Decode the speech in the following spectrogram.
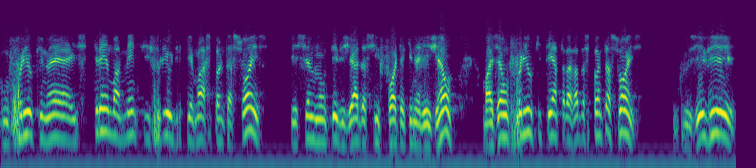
um frio que não é extremamente frio de queimar as plantações. Esse ano não teve geada assim forte aqui na região, mas é um frio que tem atrasado as plantações. Inclusive,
